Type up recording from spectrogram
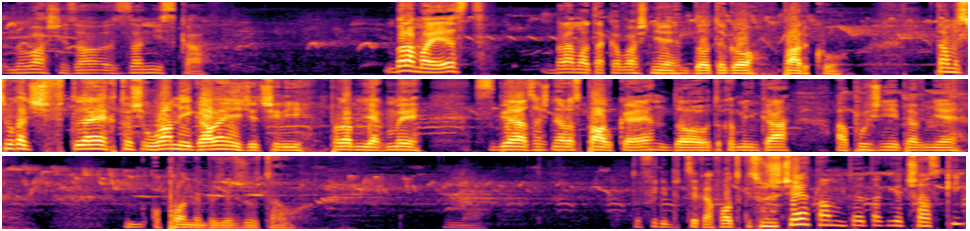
No właśnie, za, za niska. Brama jest. Brama taka właśnie do tego parku. Tam słychać w tle ktoś łamie gałęzie, czyli podobnie jak my zbiera coś na rozpałkę do, do kominka, a później pewnie opony będzie wrzucał. No. Tu Filip cyka fotki. Słyszycie tam te takie trzaski?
